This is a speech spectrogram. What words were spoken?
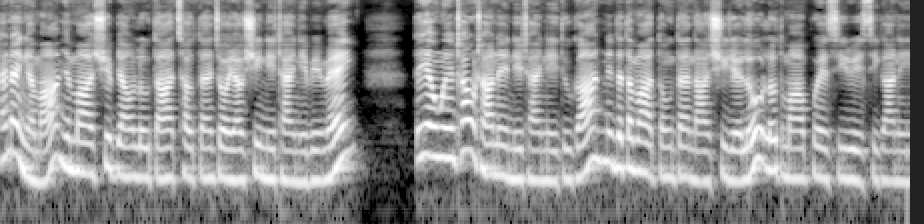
ထိုင်းနိုင်ငံမှာမြန်မာရွှေ့ပြောင်းလုပ်သား6တန်းကျော်ရောက်ရှိနေထိုင်နေပေမယ့်တရားဝင်ထောက်ထားနဲ့နေထိုင်နေသူက2.3တန်းသာရှိတယ်လို့အလုပ်သမားအဖွဲ့အစည်းတွေစီကနေ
